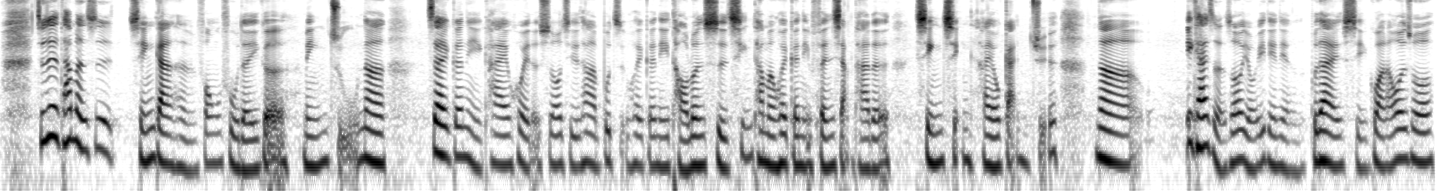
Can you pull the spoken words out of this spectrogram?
就是他们是情感很丰富的一个民族。那在跟你开会的时候，其实他们不只会跟你讨论事情，他们会跟你分享他的心情还有感觉。那一开始的时候有一点点不太习惯，或者说，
